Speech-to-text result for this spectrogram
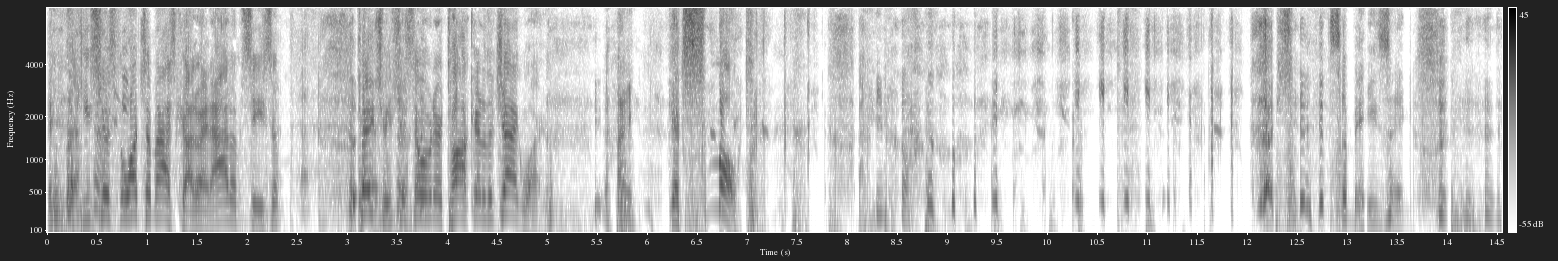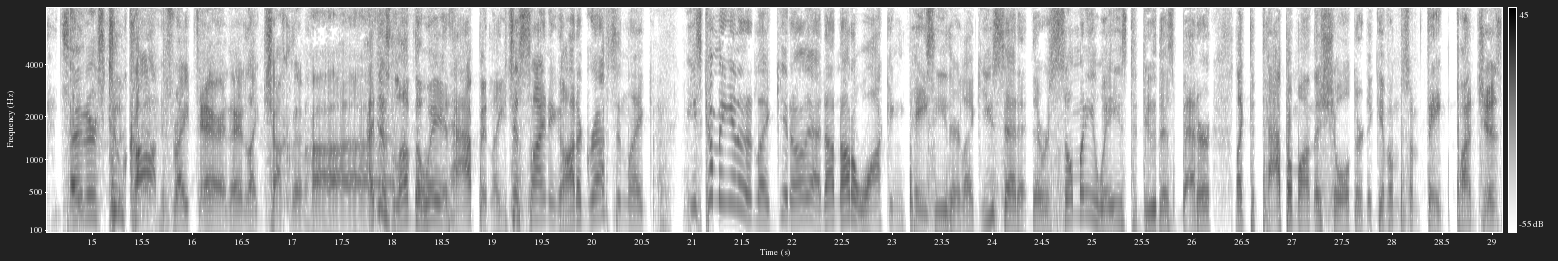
Look, he's just watch the mascot. Right, Adam sees him. The Patriots just over there talking to the Jaguar. I, Gets smoked. I know. it's amazing. and there's two cops right there. They're like chuckling. Ha, ha, ha. I just love the way it happened. Like he's just signing autographs and like he's coming in at like you know yeah, not, not a walking pace either. Like you said it, there were so many ways to do this better. Like to tap him on the shoulder, to give him some fake punches.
